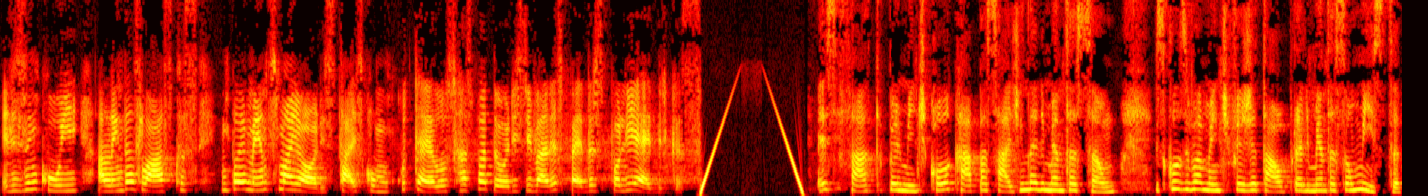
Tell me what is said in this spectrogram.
Eles incluem, além das lascas, implementos maiores, tais como cutelos, raspadores e várias pedras poliédricas. Esse fato permite colocar a passagem da alimentação exclusivamente vegetal para alimentação mista,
